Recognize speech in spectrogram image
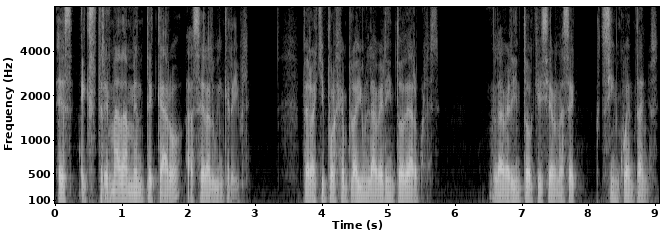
es extremadamente caro hacer algo increíble. Pero aquí, por ejemplo, hay un laberinto de árboles, un laberinto que hicieron hace 50 años.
